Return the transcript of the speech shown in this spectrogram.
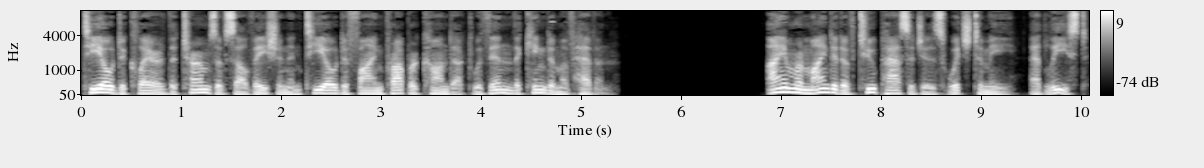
T.O. declare the terms of salvation and T.O. define proper conduct within the kingdom of heaven. I am reminded of two passages which to me, at least,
